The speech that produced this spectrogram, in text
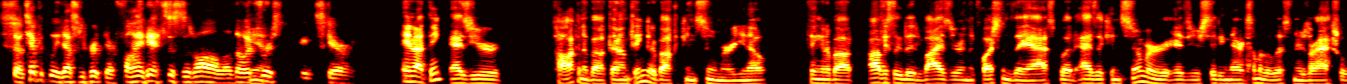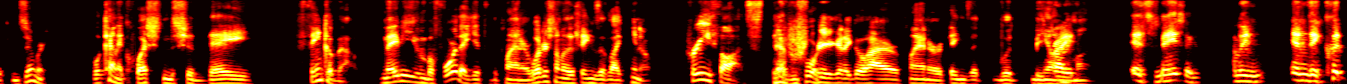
So typically doesn't hurt their finances at all, although at yeah. first it's scary. And I think as you're talking about that, I'm thinking about the consumer, you know, thinking about obviously the advisor and the questions they ask, but as a consumer, as you're sitting there, some of the listeners are actual consumers. What kind of questions should they think about? Maybe even before they get to the planner, what are some of the things that like, you know, pre thoughts that before you're going to go hire a planner or things that would be on right. your mind? It's amazing. I mean, and they could,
